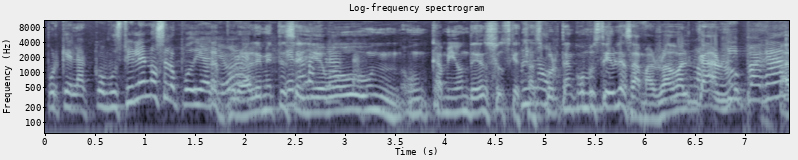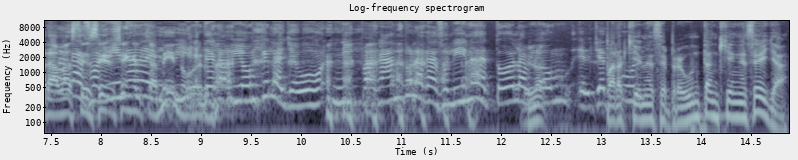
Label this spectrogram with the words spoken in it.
porque la combustible no se lo podía llevar. Probablemente se llevó un, camión de esos que transportan combustibles amarrado al carro para abastecerse en el camino. Del, del avión que la llevó, ni pagando la gasolina de todo el avión, el jet Para quienes se preguntan quién es ella,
